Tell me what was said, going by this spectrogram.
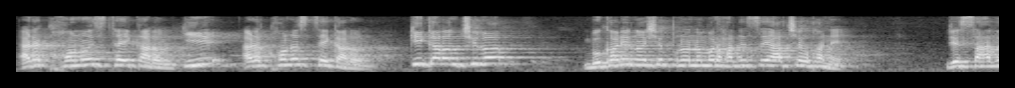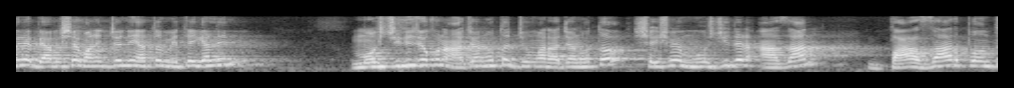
একটা ক্ষণস্থায়ী কারণ। কি? একটা ক্ষণস্থায়ী কারণ। কি কারণ ছিল? বুখারি নয়শো পনেরো নম্বর হাদিসে আছে ওখানে যে সাহাবিরা ব্যবসা বাণিজ্য নিয়ে এত মেতে গেলেন মসজিদে যখন আজান হতো, জুমার আজান হতো, সেই সময় মসজিদের আজান বাজার পর্যন্ত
